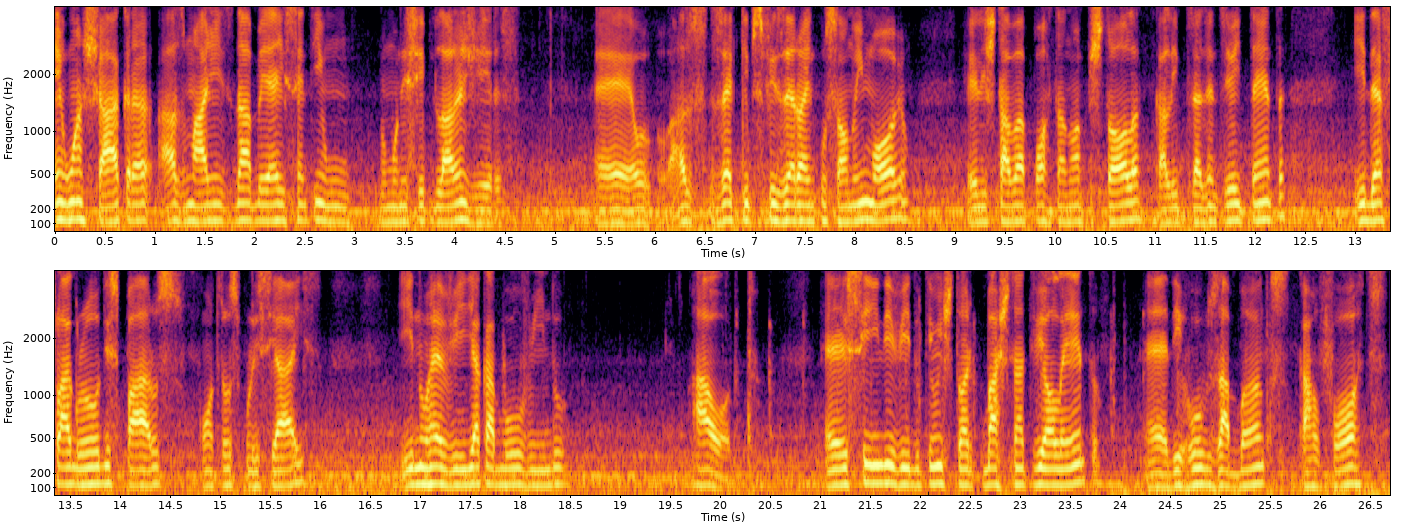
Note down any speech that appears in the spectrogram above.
em uma chácara às margens da BR-101, no município de Laranjeiras. É, as, as equipes fizeram a incursão no imóvel, ele estava portando uma pistola calibre 380 e deflagrou disparos contra os policiais e no revide acabou vindo a óbito. Esse indivíduo tinha um histórico bastante violento, é, de roubos a bancos, carros fortes,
